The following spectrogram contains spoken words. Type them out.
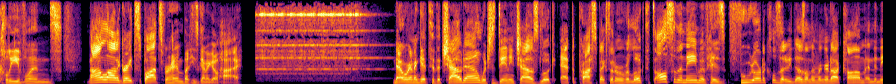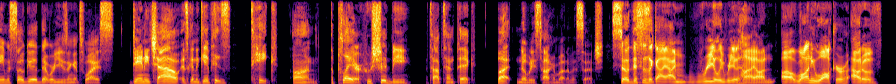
Cleveland. Not a lot of great spots for him, but he's going to go high. Now we're going to get to the Chau Down, which is Danny Chau's look at the prospects that are overlooked. It's also the name of his food articles that he does on the ringer.com, and the name is so good that we're using it twice. Danny Chau is going to give his take on the player who should be a top 10 pick, but nobody's talking about him as such. So this is a guy I'm really, really high on. Uh, Lonnie Walker out of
